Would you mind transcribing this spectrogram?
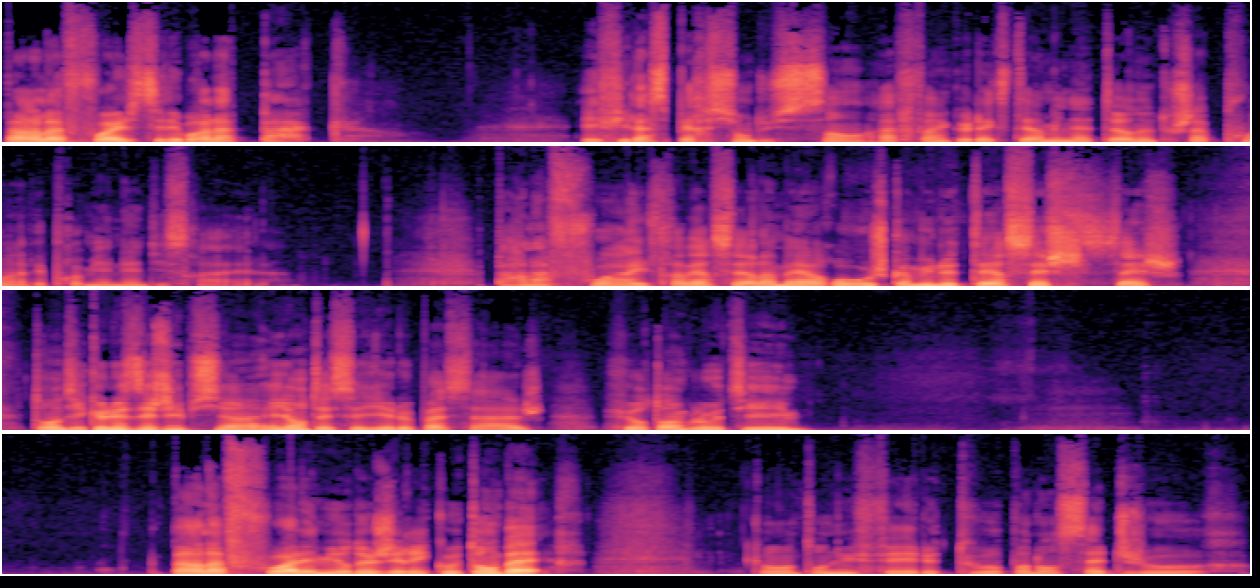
Par la foi, il célébra la Pâque et fit l'aspersion du sang afin que l'exterminateur ne touchât point les premiers-nés d'Israël. Par la foi, ils traversèrent la mer Rouge comme une terre sèche, sèche, tandis que les Égyptiens, ayant essayé le passage, furent engloutis. Par la foi, les murs de Jéricho tombèrent, quand on eut fait le tour pendant sept jours.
